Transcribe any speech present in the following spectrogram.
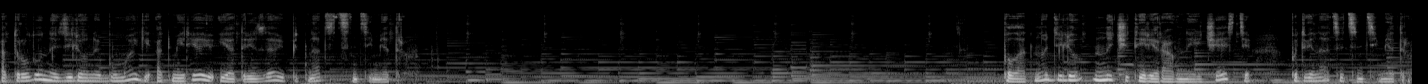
От рулона зеленой бумаги отмеряю и отрезаю 15 сантиметров. Полотно делю на 4 равные части по 12 сантиметров.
